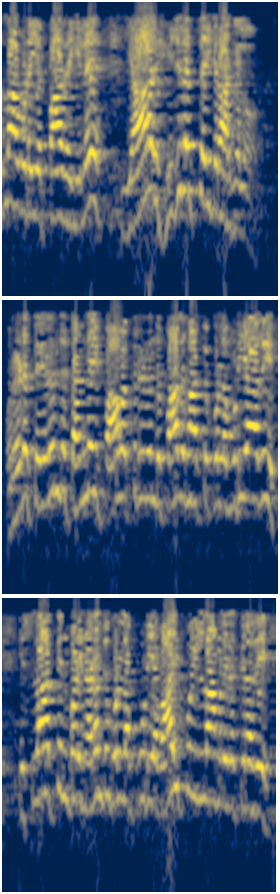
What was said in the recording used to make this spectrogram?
அல்லாவுடைய பாதையிலே யார் ஹிஜ்ரத் செய்கிறார்களோ ஒரு இடத்திலிருந்து தன்னை பாவத்திலிருந்து பாதுகாத்துக் கொள்ள முடியாது இஸ்லாத்தின்படி நடந்து கொள்ளக்கூடிய வாய்ப்பு இல்லாமல் இருக்கிறது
